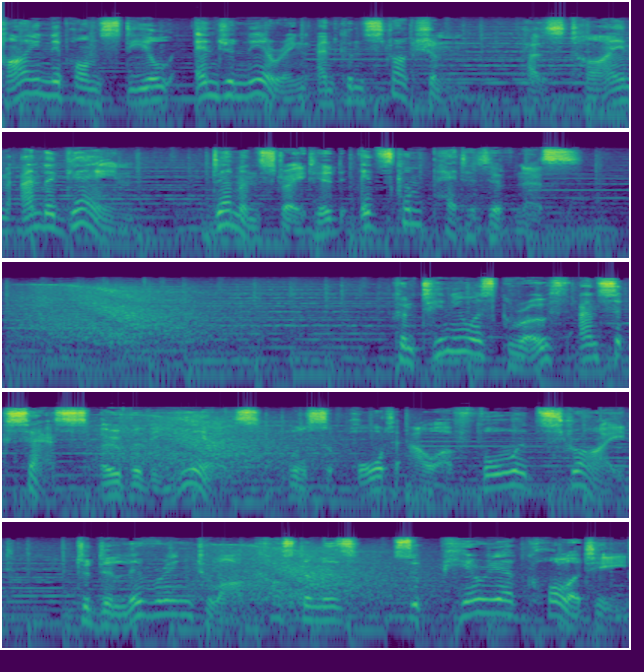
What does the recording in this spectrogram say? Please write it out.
Thai Nippon Steel Engineering and Construction has time and again demonstrated its competitiveness. Continuous growth and success over the years will support our forward stride to delivering to our customers superior quality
